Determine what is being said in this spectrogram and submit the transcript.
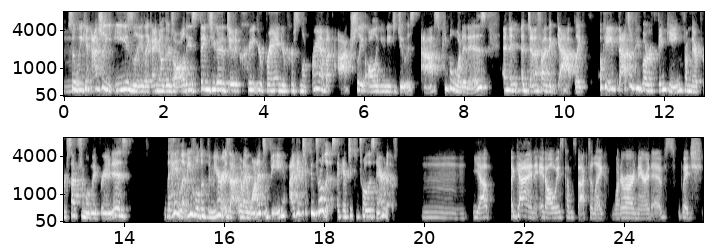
Mm. So we can mm. actually easily, like I know there's all these things you gotta do to create your brand, your personal brand, but actually all you need to do is ask people what it is and then identify the gap. Like, okay, that's what people are thinking from their perception what my brand is. Hey, let me hold up the mirror. Is that what I want it to be? I get to control this. I get to control this narrative. Mm, yep again, it always comes back to like, what are our narratives, which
